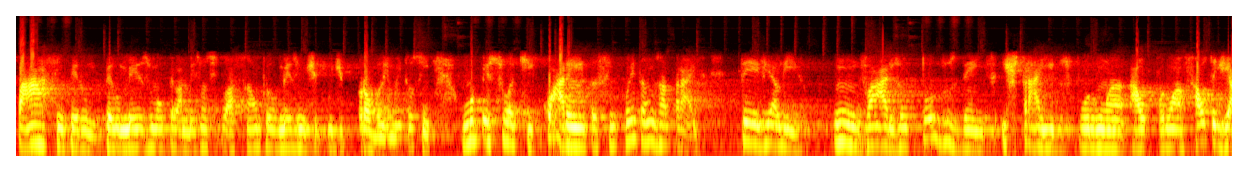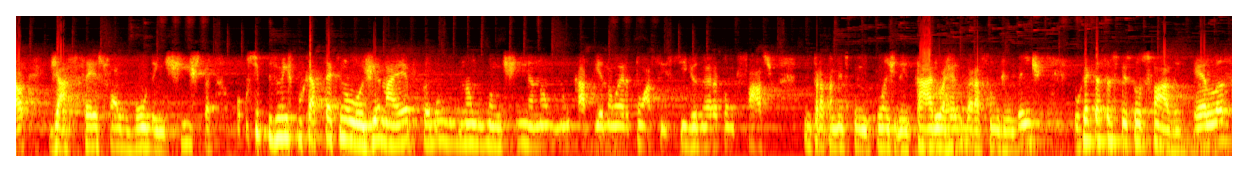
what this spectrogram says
passem pelo, pelo mesmo, pela mesma situação, pelo mesmo tipo de problema. Então, assim, uma pessoa que 40, 50 anos atrás teve ali um, vários ou todos os dentes extraídos por uma, por uma falta de, de acesso a um bom dentista, ou simplesmente porque a tecnologia na época não, não, não tinha, não, não cabia, não era tão acessível, não era tão fácil um tratamento com implante dentário, a recuperação de um dente, o que, é que essas pessoas fazem? Elas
